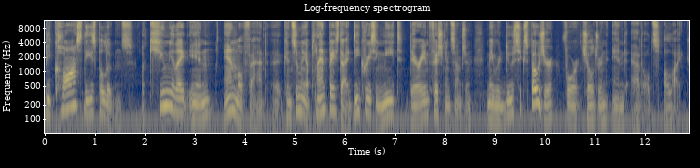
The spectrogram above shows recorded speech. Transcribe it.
Because these pollutants accumulate in animal fat, uh, consuming a plant-based diet, decreasing meat, dairy, and fish consumption, may reduce exposure for children and adults alike.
